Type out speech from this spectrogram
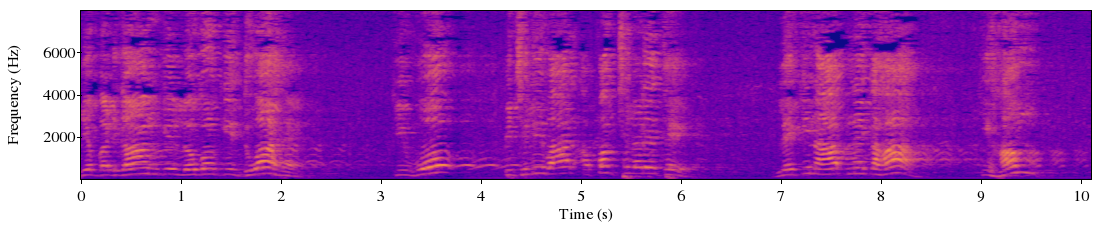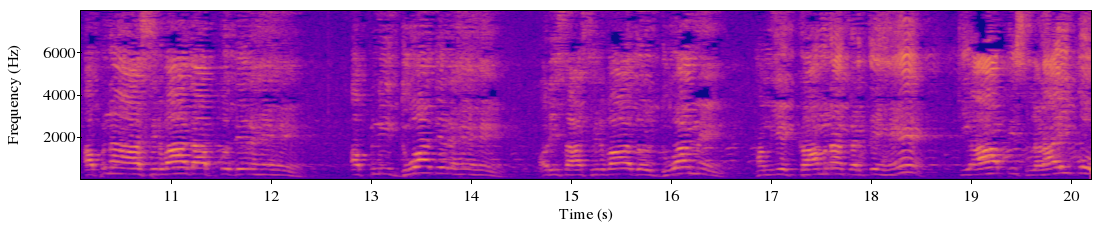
ये बडगाम के लोगों की दुआ है कि वो पिछली बार अपक्ष लड़े थे, लेकिन आपने कहा कि हम अपना आशीर्वाद आपको दे रहे हैं। अपनी दुआ दे रहे हैं और इस आशीर्वाद और दुआ में हम ये कामना करते हैं कि आप इस लड़ाई को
